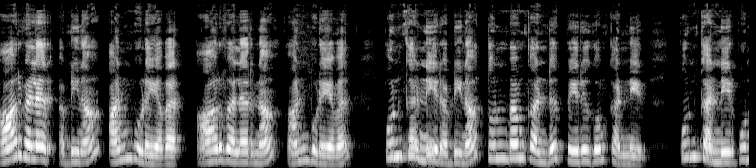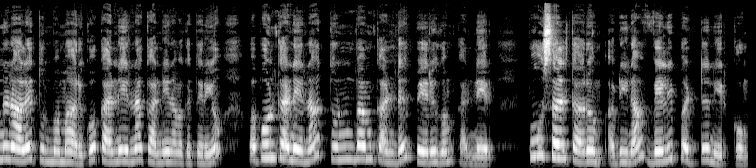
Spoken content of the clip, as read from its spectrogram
ஆர்வலர் அப்படின்னா அன்புடையவர். ஆர்வலர்னா அன்புடையவர். புன்கண்ணீர் அப்படின்னா துன்பம் கண்டு பெருகும் கண்ணீர். புன்கண்ணீர் புண்ணுனாலே துன்பமாக இருக்கும் கண்ணீர்னா கண்ணீர் நமக்கு தெரியும். இப்போ புன்கண்ணீர்னா துன்பம் கண்டு பெருகும் கண்ணீர். பூசல் தரும் அப்படின்னா வெளிப்பட்டு நிற்கும்.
